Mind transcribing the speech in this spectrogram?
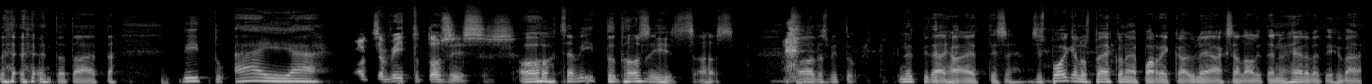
tota, että vittu äijä, Oot sä vittu tosissas? Oot sä vittu tosissas. Ootas vittu, nyt pitää ihan etsiä se. Siis Poikelus, Pehkonen ja Parikka Yle XL oli tehnyt helvetin hyvää.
